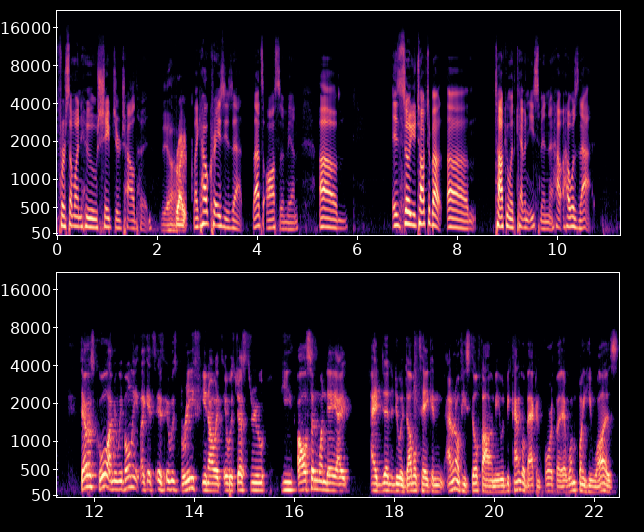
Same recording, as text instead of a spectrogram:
for someone who shaped your childhood. Yeah. Right. Like, how crazy is that? That's awesome, man. Um, is so you talked about um talking with Kevin Eastman. How how was that? That was cool. I mean, we've only like it's it, it was brief. You know, it, it was just through he all of a sudden one day I I did to do a double take, and I don't know if he's still following me. It would be kind of go back and forth, but at one point he was.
